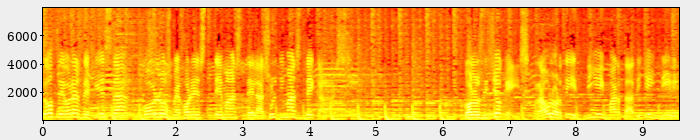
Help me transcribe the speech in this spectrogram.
12 horas de fiesta con los mejores temas de las últimas décadas. Con los DJs Raúl Ortiz, DJ Marta, DJ Neil,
